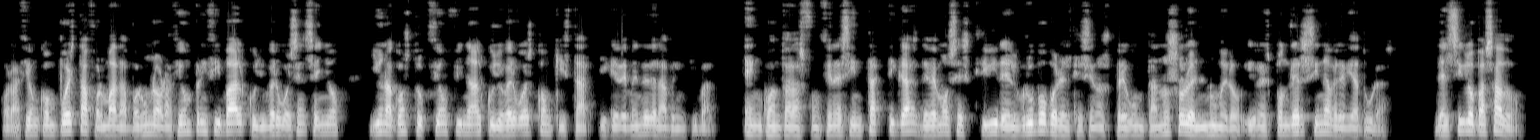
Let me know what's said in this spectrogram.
Oración compuesta formada por una oración principal cuyo verbo es enseño y una construcción final cuyo verbo es conquistar y que depende de la principal. En cuanto a las funciones sintácticas, debemos escribir el grupo por el que se nos pregunta, no solo el número, y responder sin abreviaturas. Del siglo pasado,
